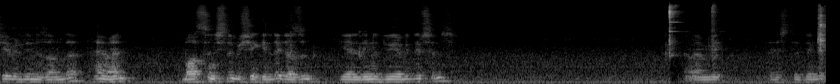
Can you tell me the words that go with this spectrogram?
çevirdiğiniz anda hemen basınçlı bir şekilde gazın geldiğini duyabilirsiniz. Hemen bir test edelim.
